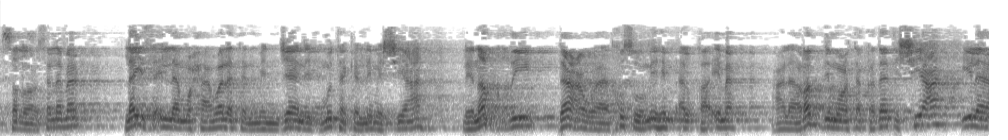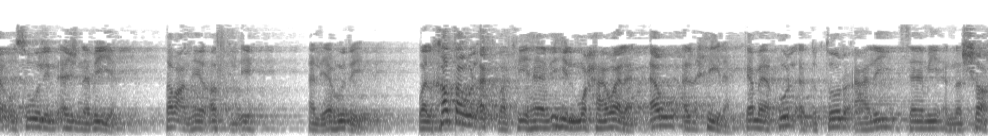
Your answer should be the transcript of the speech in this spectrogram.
صلى الله عليه وسلم ليس إلا محاولة من جانب متكلم الشيعة لنقض دعوى خصومهم القائمة على رد معتقدات الشيعة إلى أصول أجنبية طبعا هي الأصل الإيه؟ اليهودية والخطأ الأكبر في هذه المحاولة أو الحيلة كما يقول الدكتور علي سامي النشار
